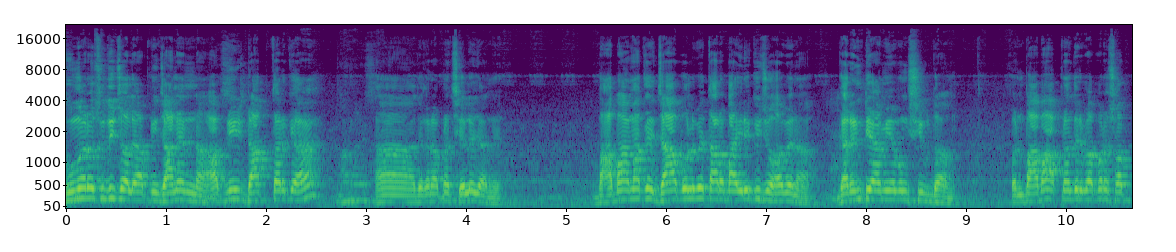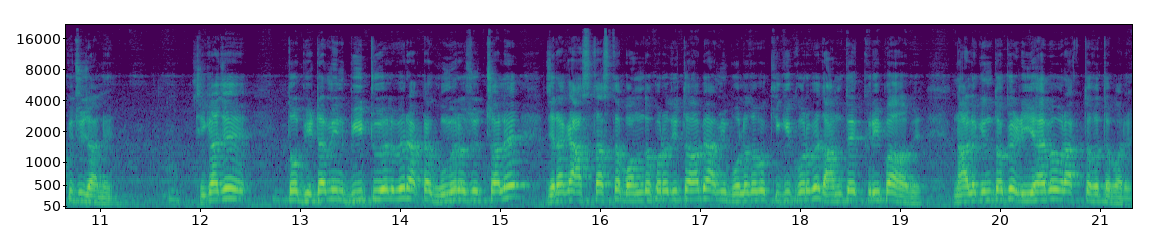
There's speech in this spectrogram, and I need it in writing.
ঘুমের ওষুধই চলে আপনি জানেন না। আপনি ডাক্তারকে হ্যাঁ? হ্যাঁ দেখেন আপনার ছেলে জানে। বাবা আমাকে যা বলবে তার বাইরে কিছু হবে না। গ্যারেন্টি আমি এবং শিবধাম কারণ বাবা আপনাদের ব্যাপারে সব কিছু জানে। ঠিক আছে? তো ভিটামিন বি টুয়েলভের একটা ঘুমের ওষুধ চলে যেটাকে আস্তে আস্তে বন্ধ করে দিতে হবে। আমি বলে দেবো কী কী করবে দাম থেকে কৃপা হবে। নাহলে কিন্তু ওকে রিহ্যাবেও রাখতে হতে পারে।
